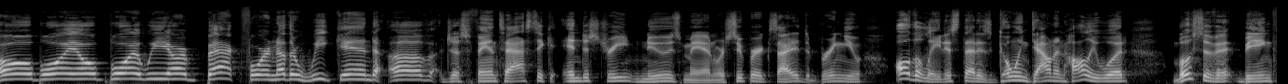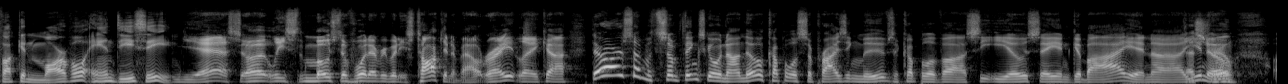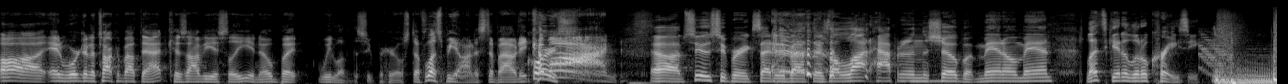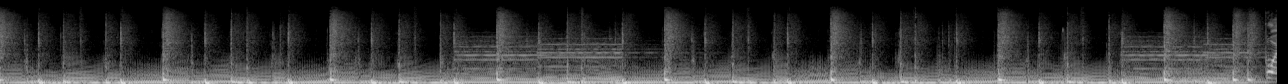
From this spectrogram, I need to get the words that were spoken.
Oh boy, oh boy, we are back for another weekend of just fantastic industry news, man. We're super excited to bring you all the latest that is going down in Hollywood. Most of it being fucking Marvel and DC. Yes, uh, at least most of what everybody's talking about, right? Like uh, there are some some things going on though. A couple of surprising moves, a couple of uh, CEOs saying goodbye, and uh, you know, true. uh, and we're going to talk about that because obviously, you know, but we love the superhero stuff. Let's be honest about it. Come course. on. Uh, I'm so super excited about. it. There's a lot happening in the show, but man, oh man, let's get a little crazy.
